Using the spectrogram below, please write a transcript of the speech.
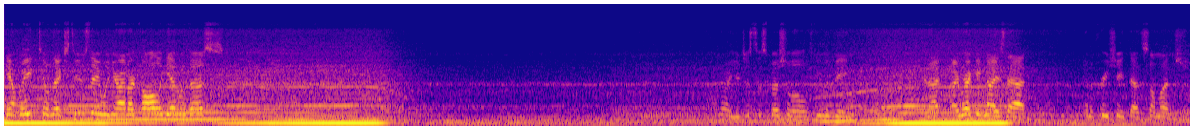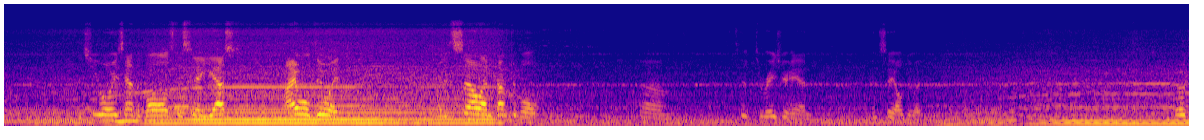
Can't wait till next Tuesday when you're on our call again with us. Know, you're just a special human being. And I, I recognize that and appreciate that so much. That you always had the balls to say, yes, I will do it. It's so uncomfortable um, to, to raise your hand and say, I'll do it. Okay.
